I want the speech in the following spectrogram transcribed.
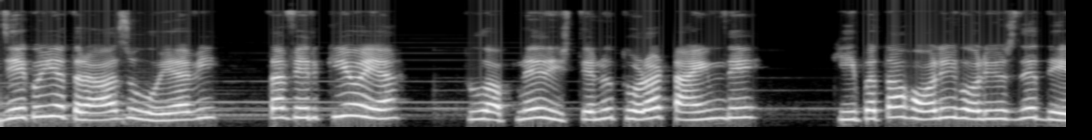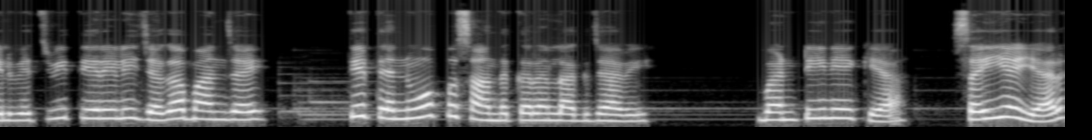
ਜੇ ਕੋਈ ਇਤਰਾਜ਼ ਹੋਇਆ ਵੀ, ਤਾਂ ਫਿਰ ਕੀ ਹੋਇਆ? ਤੂੰ ਆਪਣੇ ਰਿਸ਼ਤੇ ਨੂੰ ਥੋੜਾ ਟਾਈਮ ਦੇ। ਕੀ ਪਤਾ ਹੌਲੀ-ਹੌਲੀ ਉਸਦੇ ਦਿਲ ਵਿੱਚ ਵੀ ਤੇਰੇ ਲਈ ਜਗ੍ਹਾ ਬਣ ਜਾਏ ਤੇ ਤੈਨੂੰ ਉਹ ਪਸੰਦ ਕਰਨ ਲੱਗ ਜਾਵੇ। ਬੰਟੀ ਨੇ ਕਿਹਾ, ਸਹੀ ਹੈ ਯਾਰ,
